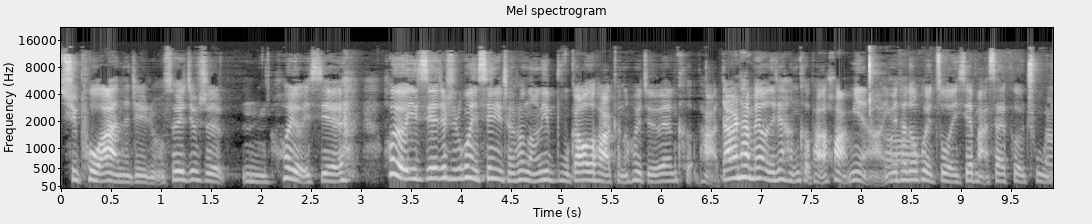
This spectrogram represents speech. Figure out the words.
去破案的这种，所以就是嗯，会有一些，会有一些，就是如果你心理承受能力不高的话，可能会觉得有点可怕。当然，它没有那些很可怕的画面啊，因为它都会做一些马赛克处理。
